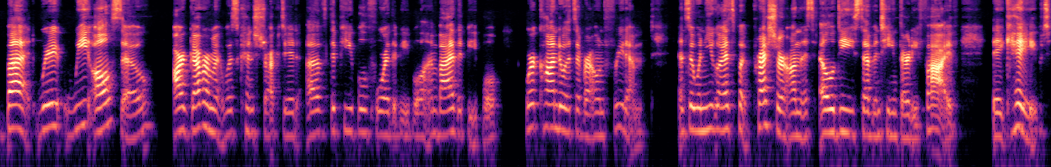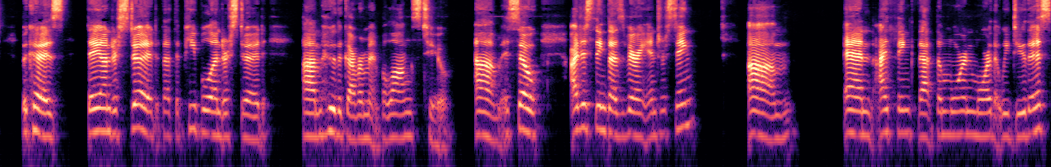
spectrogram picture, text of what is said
But we we also our government was constructed of the people for the people and by the people. We're conduits of our own freedom and so when you guys put pressure on this LD 1735, they caved because they understood that the people understood um, who the government belongs to. Um, so I just think that's very interesting. Um, and I think that the more and more that we do this,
